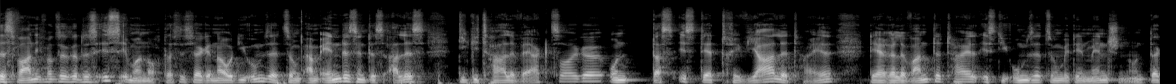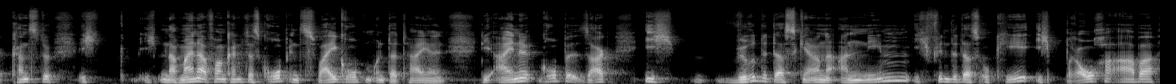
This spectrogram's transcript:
das war nicht, gesagt das ist immer noch. Das ist ja genau die Umsetzung. Am Ende sind es alles digitale Werkzeuge und das ist der triviale Teil. Der relevante Teil ist die Umsetzung mit den Menschen. Und da kannst du, ich ich, nach meiner Erfahrung kann ich das grob in zwei Gruppen unterteilen. Die eine Gruppe sagt, ich würde das gerne annehmen, ich finde das okay, ich brauche aber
